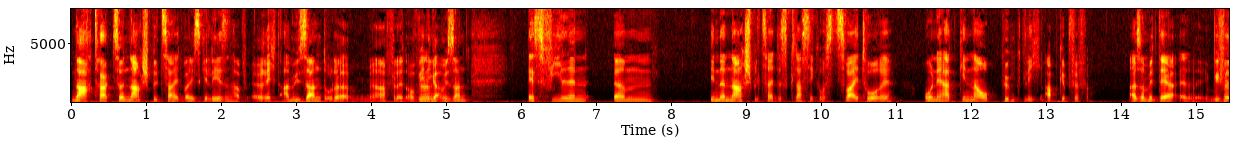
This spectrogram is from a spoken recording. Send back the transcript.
Nachtrag zur Nachspielzeit, weil ich es gelesen habe, recht amüsant oder ja, vielleicht auch weniger ja. amüsant. Es fielen ähm, in der Nachspielzeit des Klassikers zwei Tore und er hat genau pünktlich abgepfiffen. Also mit der, äh, wie viel,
